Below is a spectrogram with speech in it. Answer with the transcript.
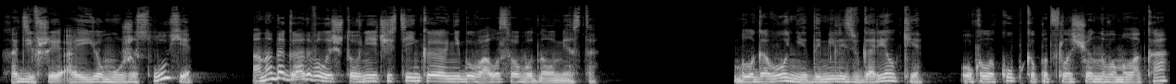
ходившие о ее муже слухи, она догадывалась, что в ней частенько не бывало свободного места. Благовония дымились в горелке около кубка подслащенного молока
